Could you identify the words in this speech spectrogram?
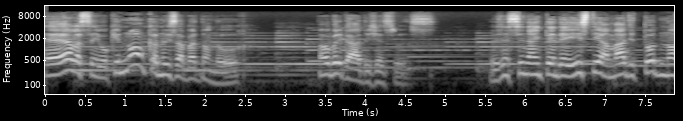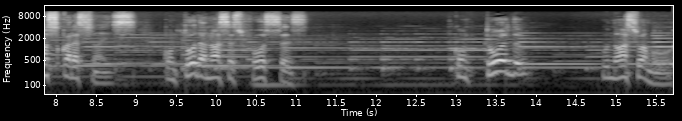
É ela, Senhor, que nunca nos abandonou. Obrigado, Jesus. Nos ensina a entender isto e amar de todos os nossos corações, com todas as nossas forças, com todo o nosso amor.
